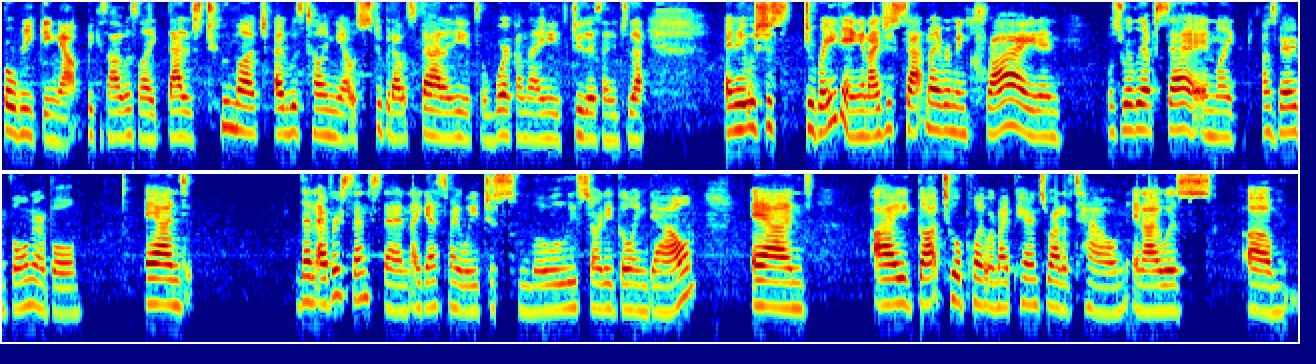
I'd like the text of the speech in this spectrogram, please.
freaking out because I was like, that is too much. Ed was telling me I was stupid, I was fat, I needed to work on that, I needed to do this, I need to do that. And it was just derating. And I just sat in my room and cried and was really upset and like I was very vulnerable. And then ever since then, I guess my weight just slowly started going down. And I got to a point where my parents were out of town and I was um,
